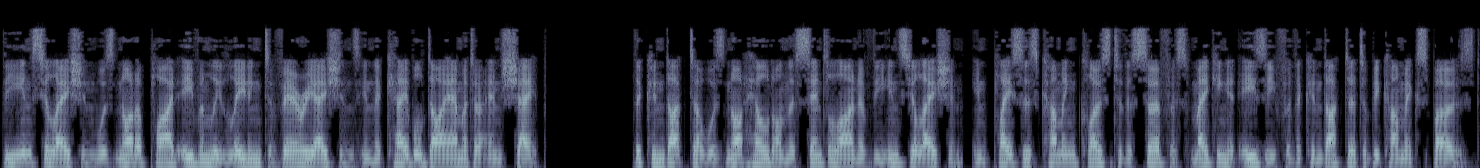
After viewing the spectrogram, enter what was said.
The insulation was not applied evenly leading to variations in the cable diameter and shape. The conductor was not held on the centerline of the insulation, in places coming close to the surface making it easy for the conductor to become exposed.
